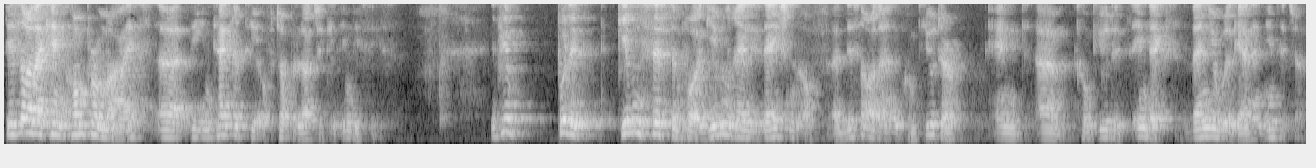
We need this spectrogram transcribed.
disorder can compromise uh, the integrity of topological indices. If you put a given system for a given realization of a disorder in a computer and um, compute its index, then you will get an integer.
